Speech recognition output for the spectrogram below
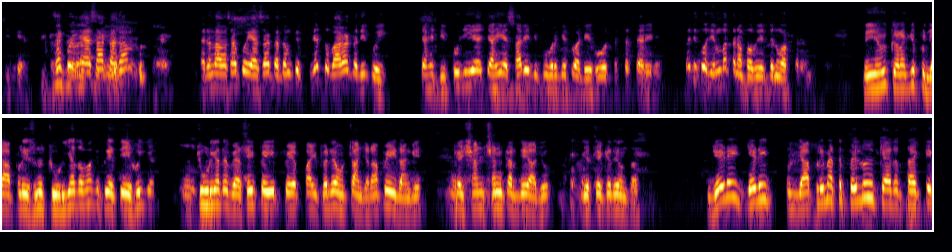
ठीक है सर कोई ऐसा कदम ਰੰਦਾਵਾ ਸਾਹਿਬ ਕੋਈ ਐਸਾ ਕਦਮ ਕਿ ਫਿਰ ਦੁਬਾਰਾ ਕਦੀ ਕੋਈ ਚਾਹੇ ਦੀਪੂ ਜੀ ਹੈ ਚਾਹੇ ਇਹ ਸਾਰੇ ਦੀਪੂ ਵਰਗੇ ਤੁਹਾਡੇ ਹੋਰ ਮਿੱਤਰ ਪਿਆਰੇ ਨੇ ਕਦੀ ਕੋਈ ਹਿੰਮਤ ਨਾ ਪਵੇ ਇਧਰ ਨੂੰ ਆ ਕਰਨ ਨਹੀਂ ਇਹੋ ਹੀ ਕਰਾਂਗੇ ਪੰਜਾਬ ਪੁਲਿਸ ਨੂੰ ਚੂੜੀਆਂ ਦਵਾਂਗੇ ਫਿਰ ਤੇ ਇਹੋ ਹੀ ਆ। ਚੂੜੀਆਂ ਤੇ ਵੈਸੇ ਹੀ ਪਈ ਪਈ- ਪਾਈ ਫਿਰਦੇ ਹੁਣ ਝਾਂਜਰਾਂ ਭੇਜ ਦਾਂਗੇ ਕਿ ਛਨ ਛਨ ਕਰਦੇ ਆ ਜਾਓ ਜਿੱਥੇ ਕਿਤੇ ਹੁੰਦਾ। ਜਿਹੜੇ ਜਿਹੜੀ ਪੰਜਾਬ ਪੁਲਿਸ ਮੈਂ ਤੇ ਪਹਿਲਾਂ ਹੀ ਕਹਿ ਦਿੱਤਾ ਕਿ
